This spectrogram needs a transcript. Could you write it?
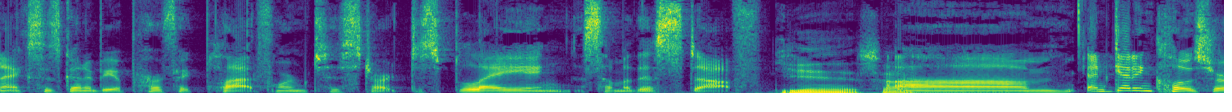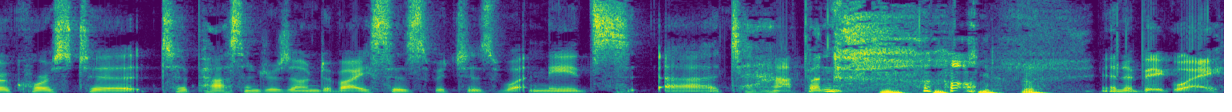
777X is going to be a perfect platform to start displaying some of this stuff. Yes. Huh. Um, and getting closer, of course, to, to passengers' own devices, which is what needs uh, to happen in a big way.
